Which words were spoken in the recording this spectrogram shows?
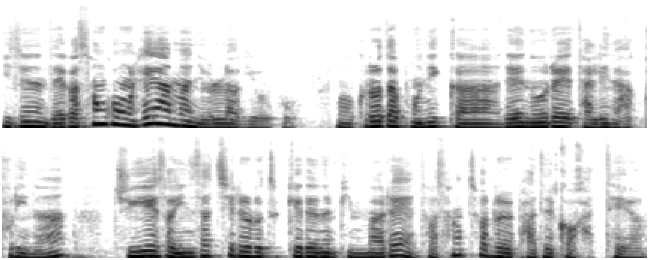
이제는 내가 성공을 해야만 연락이 오고 뭐 그러다 보니까 내 노래에 달린 악플이나 주위에서 인사치레로 듣게 되는 빈말에 더 상처를 받을 것 같아요.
